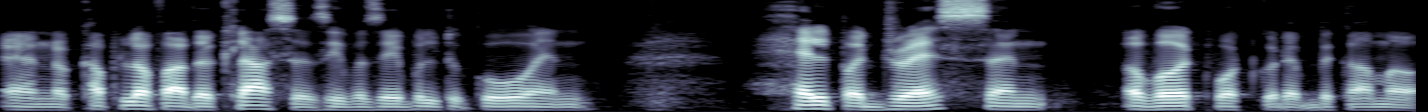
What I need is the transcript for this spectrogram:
and a couple of other classes, he was able to go and help address and avert what could have become a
